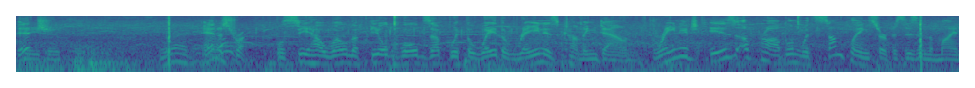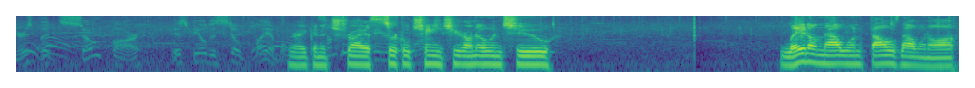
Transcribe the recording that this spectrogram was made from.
the pitch. And a strike. We'll see how well the field holds up with the way the rain is coming down. Drainage is a problem with some playing surfaces in the minors, but so far, this field is still playable. Right, gonna try a circle change here on 0 and 2. Late on that one, fouls that one off.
